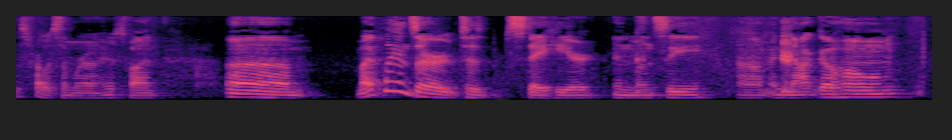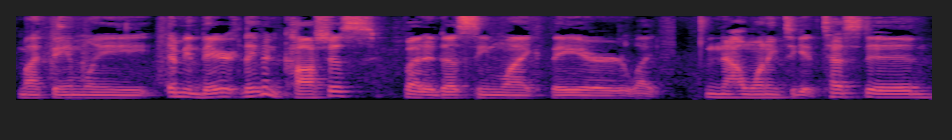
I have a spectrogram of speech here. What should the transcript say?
it's probably somewhere around here. It's fine. Um, my plans are to stay here in Muncie um, and not go home. My family, I mean, they're they've been cautious, but it does seem like they're like not wanting to get tested.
